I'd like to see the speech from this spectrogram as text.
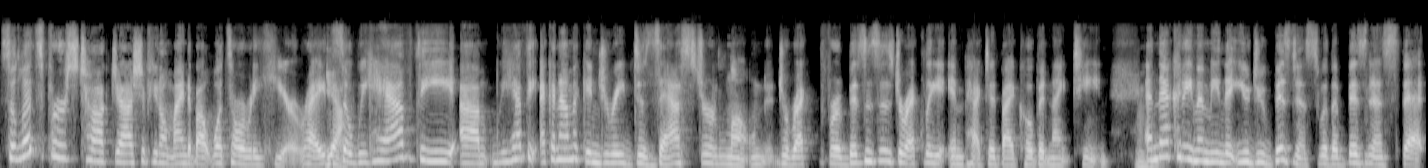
So let's first talk, Josh, if you don't mind, about what's already here, right? Yeah. So we have the um, we have the economic injury disaster loan direct for businesses directly impacted by COVID 19 mm-hmm. and that could even mean that you do business with a business that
